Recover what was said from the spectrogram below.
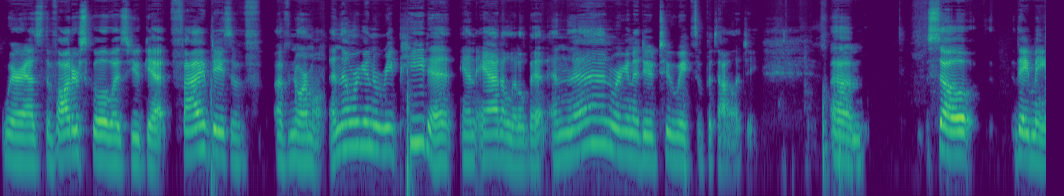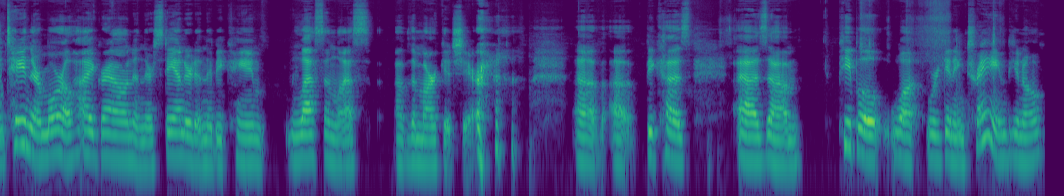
whereas the Vodder school was you get five days of, of normal and then we're going to repeat it and add a little bit and then we're going to do two weeks of pathology. Um, so they maintain their moral high ground and their standard and they became less and less of the market share uh, because as um, people want were getting trained you know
